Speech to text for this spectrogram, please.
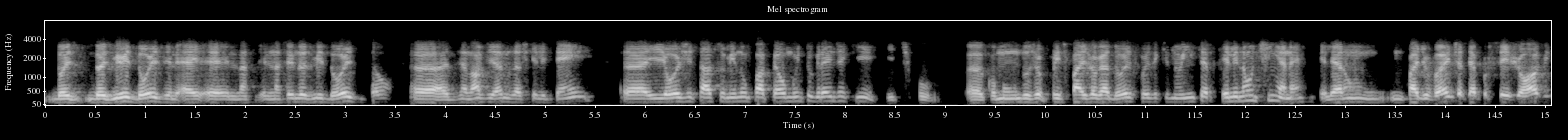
dois, 2002, ele, é, é ele, nasceu, ele, nasceu em 2002, então uh, ah, 19 anos acho que ele tem, uh, e hoje está assumindo um papel muito grande aqui, e tipo uh, como um dos principais jogadores, coisa que no Inter ele não tinha, né? Ele era um, um coadjuvante até por ser jovem,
